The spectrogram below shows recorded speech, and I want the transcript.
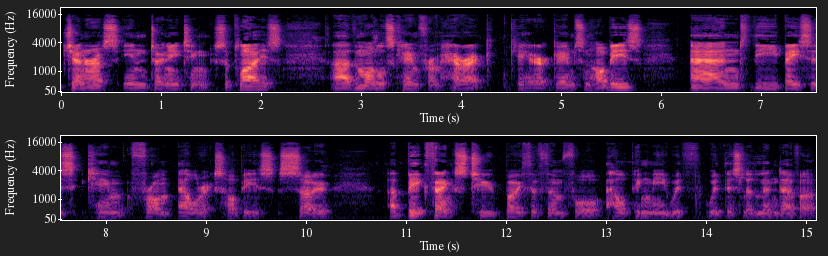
generous in donating supplies. Uh, the models came from Herrick, Herrick Games and Hobbies, and the bases came from Elrik's Hobbies. So a big thanks to both of them for helping me with, with this little endeavor.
